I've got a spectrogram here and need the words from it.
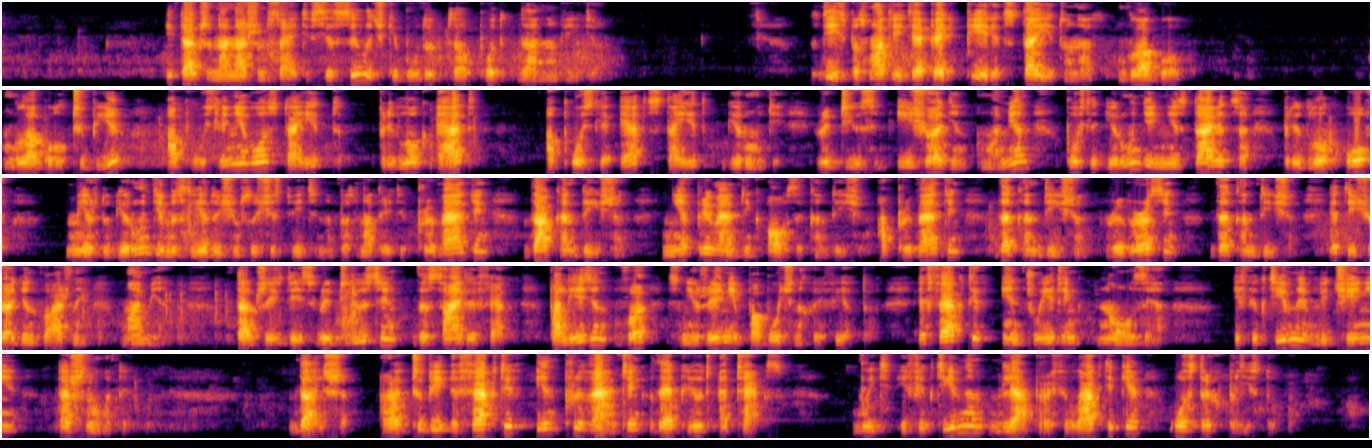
и также на нашем сайте. Все ссылочки будут э, под данным видео. Здесь, посмотрите, опять перед стоит у нас глагол, глагол to be, а после него стоит предлог at, а после at стоит герунди, reducing. И еще один момент, после герунди не ставится предлог of, между герундием и следующим существительным. Посмотрите. Preventing the condition. Не preventing of the condition, а preventing the condition. Reversing the condition. Это еще один важный момент. Также здесь reducing the side effect. Полезен в снижении побочных эффектов. Effective in treating nausea. Эффективный в лечении тошноты. Дальше. Uh, to be effective in preventing the acute attacks. Быть эффективным для профилактики острых приступов.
